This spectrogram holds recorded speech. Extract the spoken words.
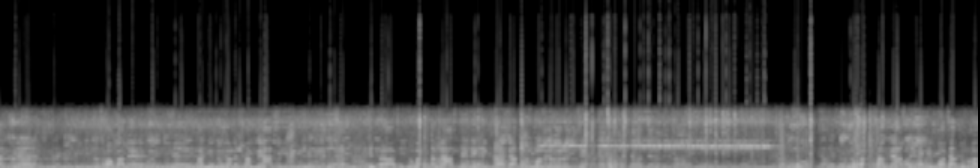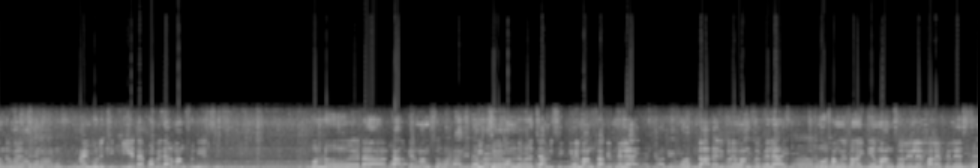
আজকে সকালে আমি দোকানের সামনে আসি। তা দোকানের সামনে আসতে দেখি পচা দুর্গন্ধ বেরোচ্ছে দোকানের সামনে আসতে দেখি পচা দুর্গন্ধ বেরোচ্ছে? আমি বলেছি, কি এটা? কবেকার মাংস নিয়েছিস বলল, এটা কালকের মাংস। বিচ্ছিরি গন্ধ বেরোচ্ছে। আমি শিগগিরি মাংস আগে ফেলে আয়। তাড়াতাড়ি করে মাংস ফেলে আয়। ও সঙ্গে সঙ্গে গিয়ে মাংস রেলের পাড়ে ফেলে এসছে।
